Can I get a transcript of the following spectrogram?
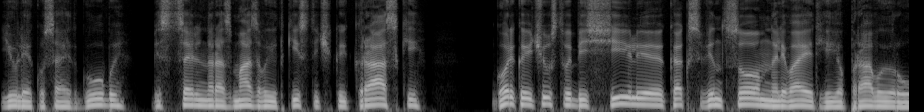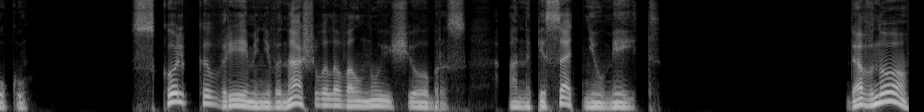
Юлия кусает губы, бесцельно размазывает кисточкой краски. Горькое чувство бессилия, как свинцом, наливает ее правую руку. Сколько времени вынашивала волнующий образ, а написать не умеет. Давно,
